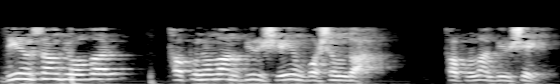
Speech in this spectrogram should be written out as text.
Bir insan diyorlar tapınılan bir şeyin başında tapınılan bir şey.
